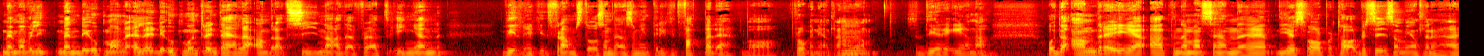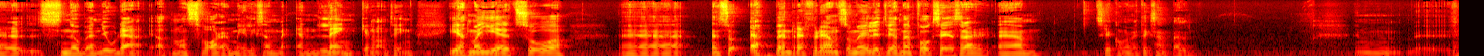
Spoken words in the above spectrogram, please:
Men, man vill inte, men det, uppmanar, eller det uppmuntrar inte heller andra att syna, därför att ingen vill riktigt framstå som den som inte riktigt fattade vad frågan egentligen handlar om. Så det är det ena. Och det andra är att när man sen eh, ger svar på tal, precis som egentligen den här snubben gjorde, att man svarar med liksom en länk eller någonting, är att man ger ett så, eh, en så öppen referens som möjligt. Du vet när folk säger sådär, eh, ska jag komma med ett exempel? Mm, eh,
